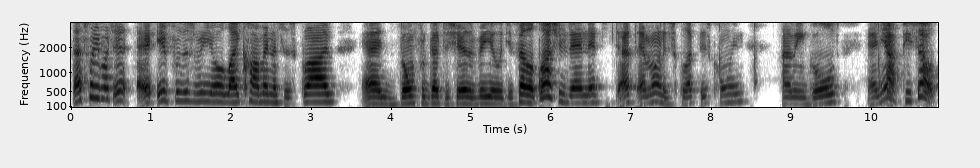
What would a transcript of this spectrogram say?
that's pretty much it, eh, it for this video. Like, comment, and subscribe. And don't forget to share the video with your fellow classmates. And that's, that's the MO. Just collect this coin. I mean gold. And yeah, peace out.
